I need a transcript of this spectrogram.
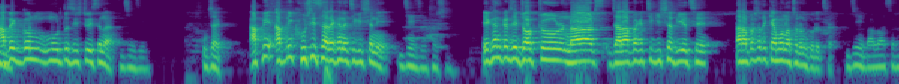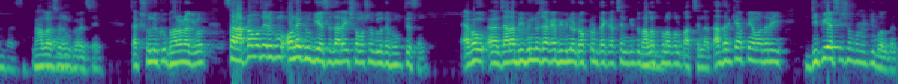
আবেগগণ মুহূর্ত সৃষ্টি হয়েছে না? জি জি। যাক আপনি আপনি খুশি স্যার এখানে চিকিৎসা নিয়ে? জি জি খুশি। এখানকার যে ডক্টর নার্স যারা আপনাকে চিকিৎসা দিয়েছে তারা আপনার সাথে কেমন আচরণ করেছে? জি ভালো আচরণ করেছে। ভালো আচরণ করেছে। যাক, শুনে খুব ভালো লাগল। স্যার, আপনার মতো এরকম অনেক রুগী আছে যারা এই সমস্যাগুলোতে ভুগতেছেন। এবং যারা বিভিন্ন জায়গায় বিভিন্ন ডক্টর দেখাচ্ছেন কিন্তু ভালো ফলাফল পাচ্ছেন না, তাদেরকে আপনি আমাদের এই ডিপিআরসি সম্পর্কে কি বলবেন?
